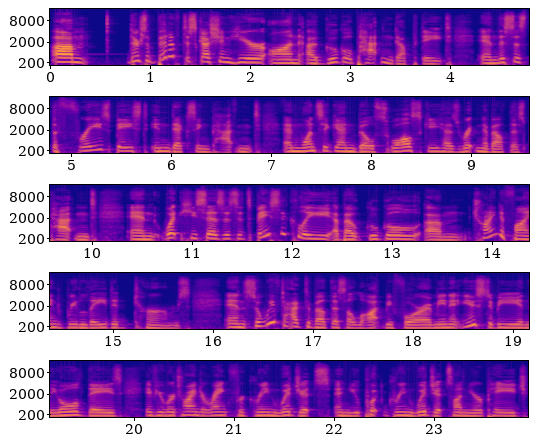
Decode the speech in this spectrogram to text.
Um, there's a bit of discussion here on a Google patent update, and this is the phrase based indexing patent. And once again, Bill Slawski has written about this patent. And what he says is it's basically about Google um, trying to find related terms. And so we've talked about this a lot before. I mean, it used to be in the old days, if you were trying to rank for green widgets and you put green widgets on your page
